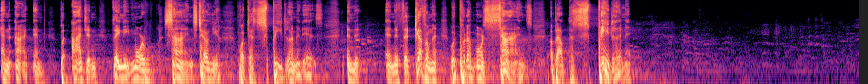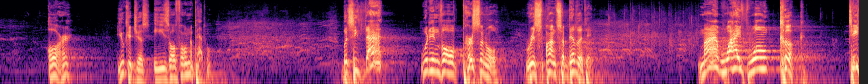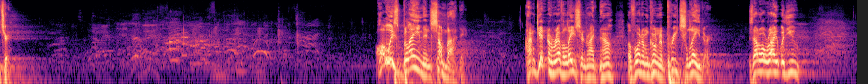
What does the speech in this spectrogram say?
and I and but I didn't. They need more signs telling you what the speed limit is, and and if the government would put up more signs about the speed limit, Or you could just ease off on the pedal. But see, that would involve personal responsibility. My wife won't cook. Teacher. Always blaming somebody. I'm getting a revelation right now of what I'm going to preach later. Is that all right with you?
